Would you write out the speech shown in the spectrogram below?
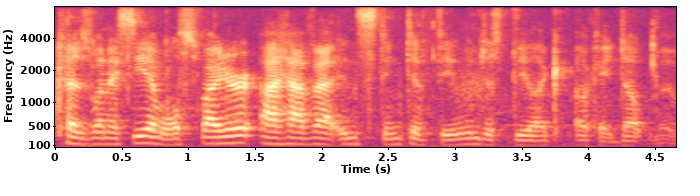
because when I see a wolf spider, I have that instinctive feeling, just be like, okay, don't move.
